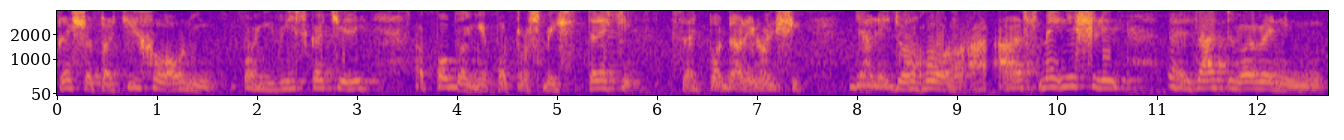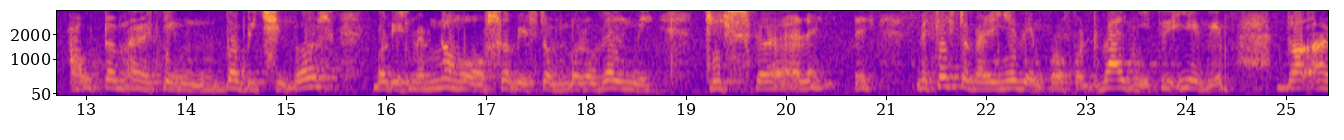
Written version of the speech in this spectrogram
prešlo to ticho, oni, oni vyskočili a po vojne potom sme ich stretli. Sa podarilo išli ďalej do hor. A sme išli e, zatvoreným autom, e, tým dobyčí voz. Boli sme mnoho osoby, v tom bolo veľmi tisko, ale e, sme cestovali neviem koľko, dva dní, neviem. Do, a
